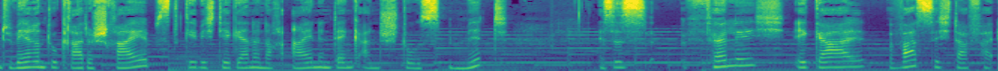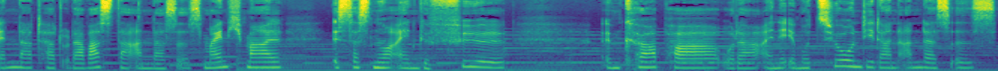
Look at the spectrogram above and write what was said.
Und während du gerade schreibst, gebe ich dir gerne noch einen Denkanstoß mit. Es ist völlig egal, was sich da verändert hat oder was da anders ist. Manchmal ist das nur ein Gefühl im Körper oder eine Emotion, die dann anders ist.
